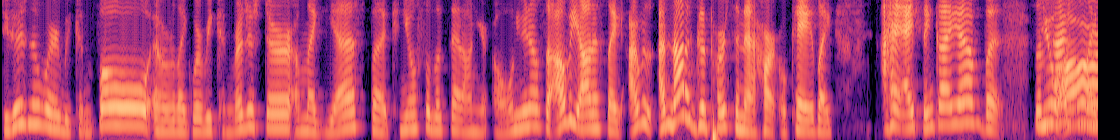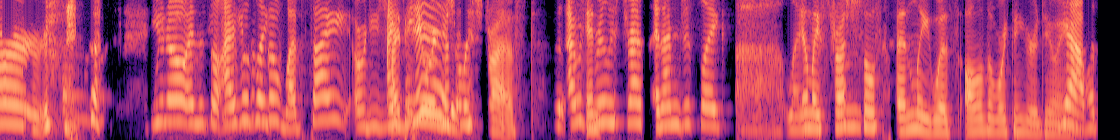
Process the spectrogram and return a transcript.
do you guys know where we can vote or like where we can register i'm like yes but can you also look that on your own you know so i'll be honest like i was i'm not a good person at heart okay like i, I think i am but sometimes You like, are. you know and so i Give was like the website or did you I I think you were did. just really stressed but i was and- really stressed and i'm just like like and like stretched mm, so thinly with all of the work that you were doing. Yeah, with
